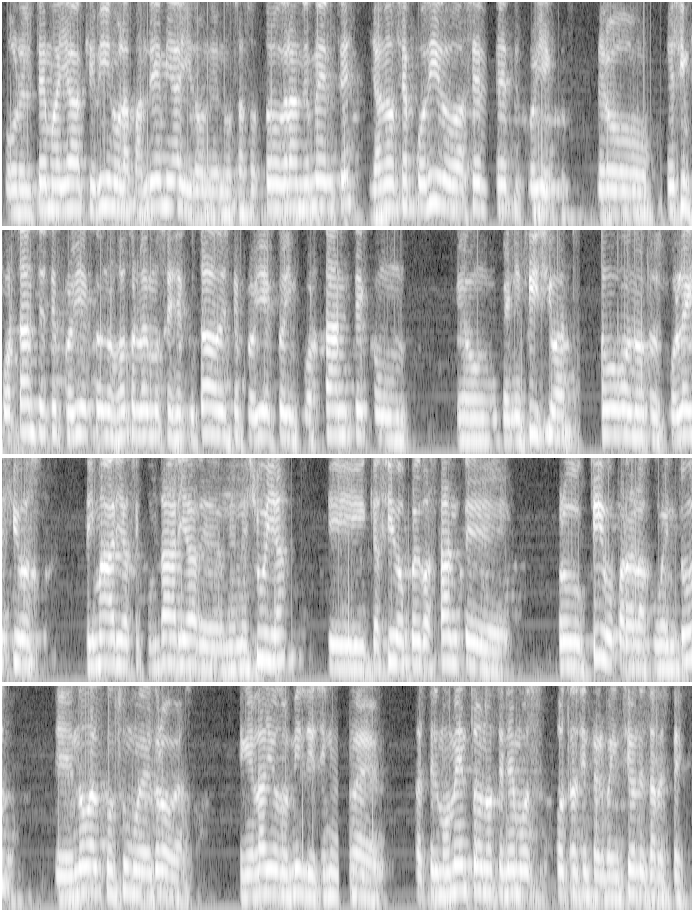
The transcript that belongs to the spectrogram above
por el tema ya que vino la pandemia y donde nos azotó grandemente, ya no se ha podido hacer este proyecto. Pero es importante este proyecto, nosotros lo hemos ejecutado, este proyecto importante con, con beneficio a todos nuestros colegios primaria, secundaria de, de y que ha sido pues bastante productivo para la juventud, eh, no al consumo de drogas en el año 2019. Hasta el momento no tenemos otras intervenciones al respecto.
